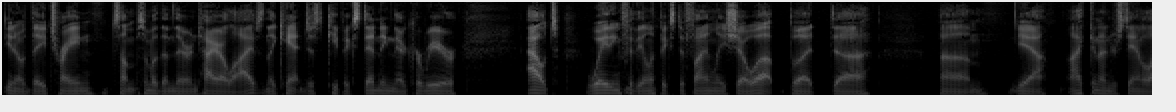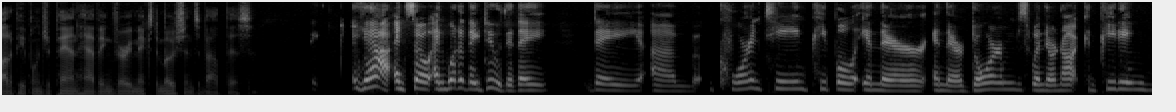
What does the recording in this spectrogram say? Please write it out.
you know they train some some of them their entire lives, and they can't just keep extending their career out waiting for the Olympics to finally show up. But uh, um, yeah, I can understand a lot of people in Japan having very mixed emotions about this. Yeah, and so and what do they do? Do they they um, quarantine people in their in their dorms when they're not competing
